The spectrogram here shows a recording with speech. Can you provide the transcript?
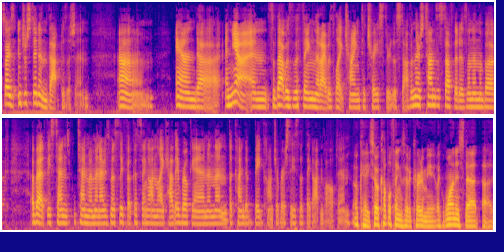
so i was interested in that position um and uh and yeah and so that was the thing that i was like trying to trace through the stuff and there's tons of stuff that isn't in the book about these 10, 10 women i was mostly focusing on like how they broke in and then the kind of big controversies that they got involved in Okay, so a couple things that occur to me. Like one is that, uh,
